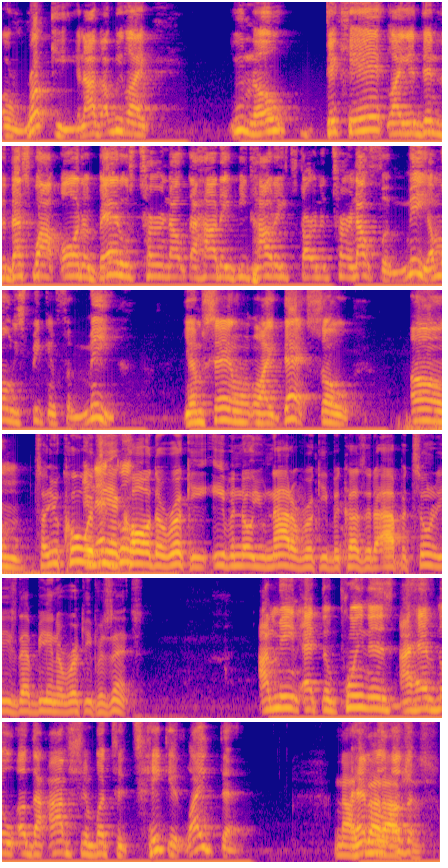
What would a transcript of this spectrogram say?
a rookie. And I'll be like, you know, dickhead. Like, and then that's why all the battles turn out to how they be, how they starting to turn out for me. I'm only speaking for me. You know what I'm saying? Like that. So, um. So you cool with being called a rookie, even though you're not a rookie, because of the opportunities that being a rookie presents. I mean, at the point is, I have no other option but to take it like that. Nah, you got no options. Other,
